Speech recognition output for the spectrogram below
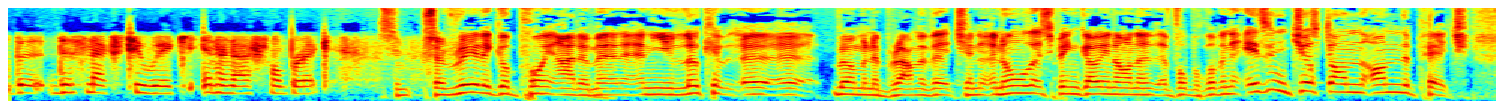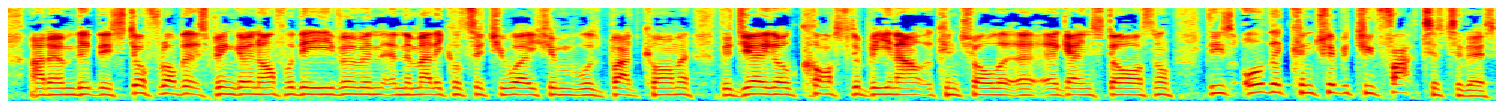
the this next two week international break. It's a, it's a really good point, Adam. And, and you look at uh, uh, Roman Abramovich and, and all that's been going on at the football club, and it isn't just on, on the pitch, Adam. The, the stuff, Rob, that's been going off with Eva and, and, the medical situation was bad karma. The Diego Costa being out of control uh, against Arsenal. These other contributory factors to this.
